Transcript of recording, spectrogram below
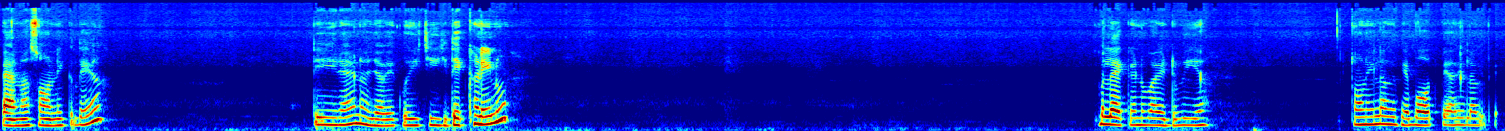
ਪੈਨਾਸੋਨਿਕ ਦੇ ਆ। ਤੇ ਰਹਿ ਨਾ ਜਾਵੇ ਕੋਈ ਚੀਜ਼ ਦੇਖਣੇ ਨੂੰ। ਬਲੈਕ ਐਂਡ ਵਾਈਟ ਵੀ ਆ। ਸੋਹਣੇ ਲੱਗਦੇ ਆ ਬਹੁਤ ਪਿਆਰੇ ਲੱਗਦੇ।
